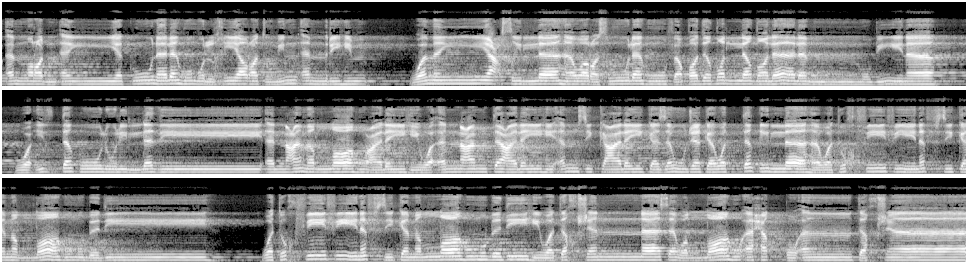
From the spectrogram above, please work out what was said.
أمرا أن يكون لهم الخيرة من أمرهم ومن يعص الله ورسوله فقد ضل ضلالا مبينا وإذ تقول للذي أنعم الله عليه وأنعمت عليه أمسك عليك زوجك واتق الله وتخفي في نفسك ما الله مبديه وتخفي في نفسك ما الله مبديه وتخشى الناس والله أحق أن تخشاه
